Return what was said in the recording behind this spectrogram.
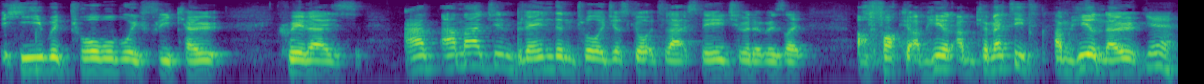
he would probably freak out, whereas I, I imagine Brendan probably just got to that stage where it was like, oh fuck it, I'm here, I'm committed, I'm here now. Yeah.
